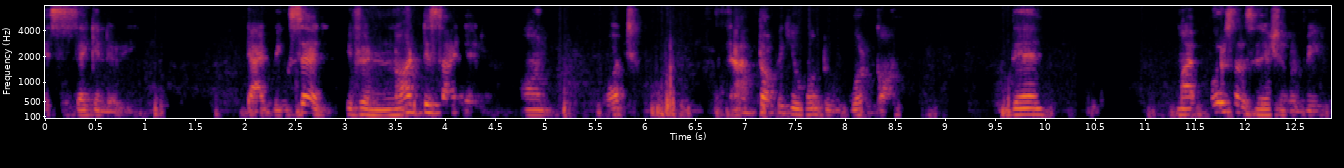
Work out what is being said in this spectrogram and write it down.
is secondary. That being said if you're not decided on what that topic you want to work on then my personal suggestion would be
